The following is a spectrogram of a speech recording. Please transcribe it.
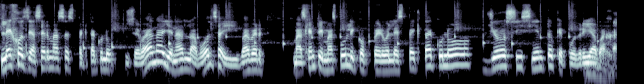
lejos de hacer más espectáculo, pues se van a llenar la bolsa y va a haber más gente y más público, pero el espectáculo yo sí siento que podría bajar.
